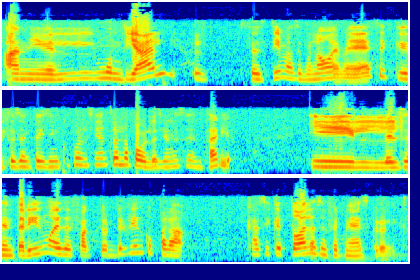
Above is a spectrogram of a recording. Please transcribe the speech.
A nivel mundial, eh, se estima, según la OMS, que el 65% de la población es sedentaria. Y el sedentarismo es el factor de riesgo para casi que todas las enfermedades crónicas.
